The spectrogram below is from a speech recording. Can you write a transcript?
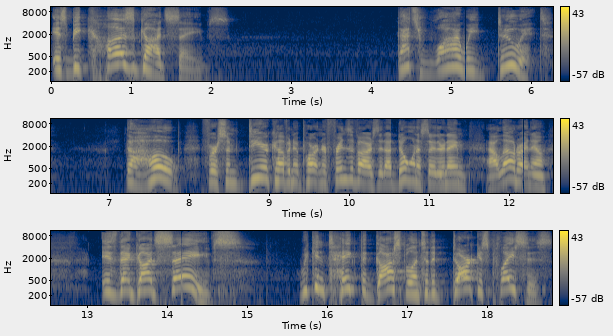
is because God saves. That's why we do it. The hope for some dear covenant partner friends of ours that I don't want to say their name out loud right now is that God saves. We can take the gospel into the darkest places,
